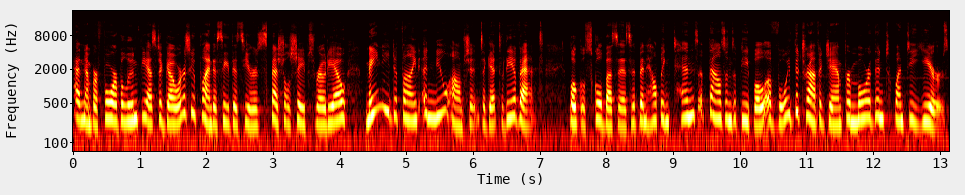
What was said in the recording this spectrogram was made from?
At number four, Balloon Fiesta goers who plan to see this year's Special Shapes Rodeo may need to find a new option to get to the event. Local school buses have been helping tens of thousands of people avoid the traffic jam for more than 20 years.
